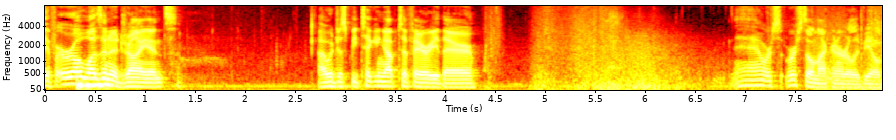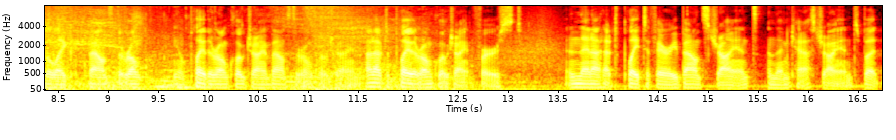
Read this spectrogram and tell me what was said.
If Uro wasn't a giant, I would just be ticking up to fairy there. Eh, we're, we're still not going to really be able to, like, bounce the realm, you know, play the realm cloak giant, bounce the realm cloak giant. I'd have to play the realm cloak giant first, and then I'd have to play Teferi, bounce giant, and then cast giant, but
